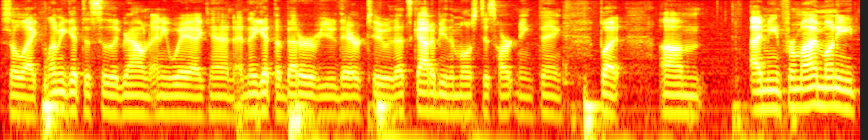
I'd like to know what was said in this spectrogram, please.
So like, let me get this to the ground any way I can, and they get the better of you there too. That's got to be the most disheartening thing. But um, I mean, for my money,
